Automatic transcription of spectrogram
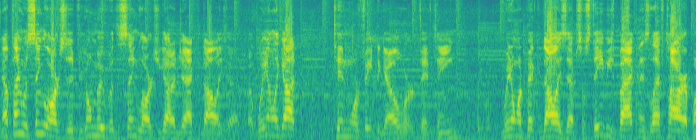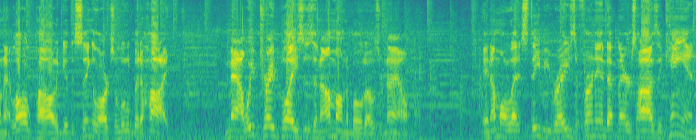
Now the thing with single arch is if you're going to move with a single arch, you got to jack the dollies up. But we only got 10 more feet to go, or 15. We don't want to pick the dollies up, so Stevie's backing his left tire up on that log pile to give the single arch a little bit of height. Now, we've traded places, and I'm on the bulldozer now. And I'm going to let Stevie raise the front end up there as high as he can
